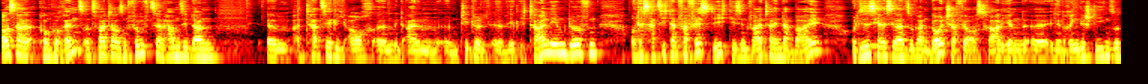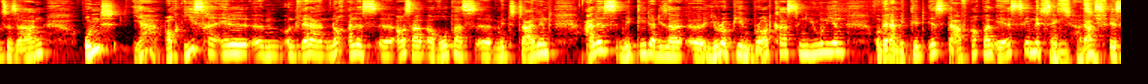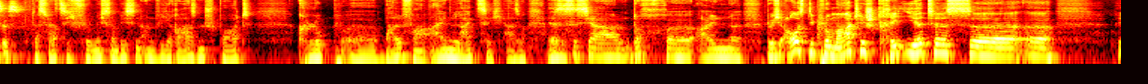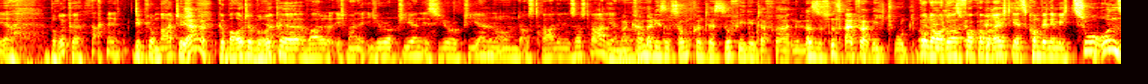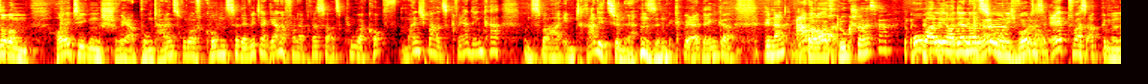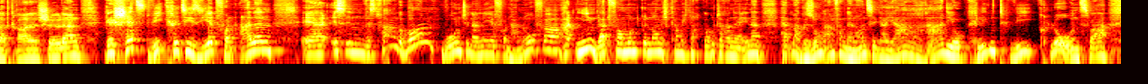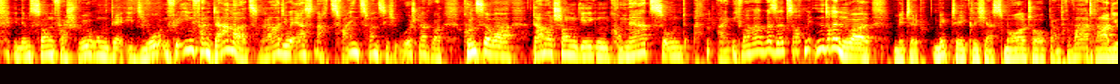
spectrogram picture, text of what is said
außer Konkurrenz. Und 2015 haben sie dann ähm, tatsächlich auch äh, mit einem ähm, Titel äh, wirklich teilnehmen dürfen. Und das hat sich dann verfestigt. Die sind weiterhin dabei. Und dieses Jahr ist ja sogar ein Deutscher für Australien äh, in den Ring gestiegen sozusagen. Und ja, auch Israel ähm, und wer da noch alles äh, außerhalb Europas äh, mit teilnimmt, alles Mitglieder dieser äh, European Broadcasting Union. Und wer da Mitglied ist, darf auch beim ESC mitsingen. Das Das, sich- ist es. Das hört sich für mich so ein bisschen an wie Rasensport. Club äh, Ballverein Leipzig. Also es ist ja doch äh, ein äh, durchaus diplomatisch kreiertes äh, äh, ja, Brücke, eine diplomatisch Ja. gebaute Brücke, weil ich meine, European ist European und Australien ist Australien. Man kann bei diesem Song Contest so viel hinterfragen. Lass es uns einfach nicht tun. Genau, ich. du hast vollkommen recht. Jetzt kommen wir nämlich zu unserem heutigen Schwerpunkt. Heinz-Rudolf Kunze, der wird ja gerne von der Presse als kluger Kopf, manchmal als Querdenker, und zwar im traditionellen Sinne Querdenker genannt, aber Aber auch auch Klugscheißer? Oberlehrer der Nation. Ja, Ich wollte es genau. Etwas abgemildert gerade schildern. Geschätzt wie kritisiert von allen. Er ist in Westfalen geboren, wohnt in der Nähe von Hannover, hat nie ein Blatt vorm Mund genommen. Ich kann mich noch gut daran erinnern. Er hat mal gesungen, Anfang der 90er Jahre. Radio klingt wie Klo. Und zwar in dem Song Verschwörung der Idioten. Für ihn fand damals Radio erst nach 22 Uhr statt, weil Kunze war damals schon gegen Kommerz und eigentlich war er aber selbst auch mittendrin, weil mit mittäglicher Smalltalk beim Privatradio,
